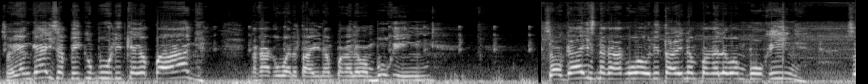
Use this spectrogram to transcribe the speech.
So ayan guys, update ko po ulit kayo pag nakakuha na tayo ng pangalawang booking. So guys, nakakuha ulit tayo ng pangalawang booking. So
